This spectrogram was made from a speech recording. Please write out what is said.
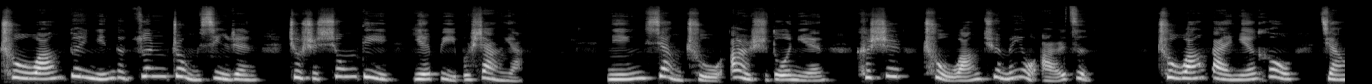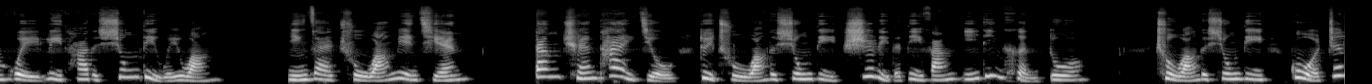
楚王对您的尊重信任，就是兄弟也比不上呀。您相楚二十多年，可是楚王却没有儿子。楚王百年后将会立他的兄弟为王，您在楚王面前。”当权太久，对楚王的兄弟失礼的地方一定很多。楚王的兄弟果真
